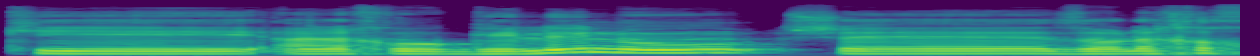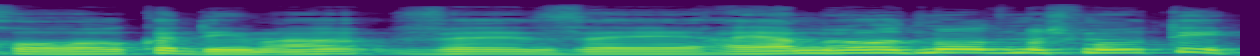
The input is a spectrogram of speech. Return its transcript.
כי אנחנו גילינו שזה הולך אחורה או קדימה, וזה היה מאוד מאוד משמעותי.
